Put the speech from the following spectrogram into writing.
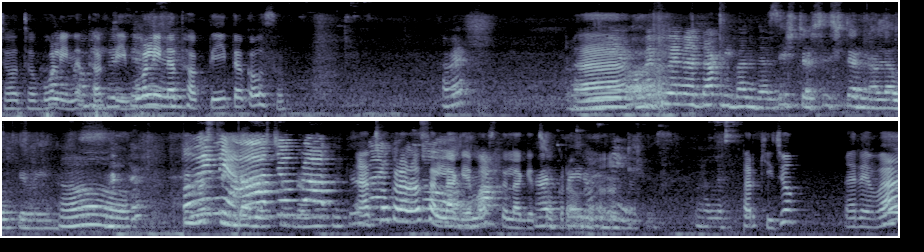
જો જો બોલી ન થકતી બોલી ન થકતી તો કહું છું. હવે? હા. હવે તું એને રાખડી બાંધ સિસ્ટર સિસ્ટર ના લવ કહેવાય હા. આ છોકરાનો અસર લાગે મસ્ત લાગે હાથ છોકરા સરખી જો અરે વાહ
